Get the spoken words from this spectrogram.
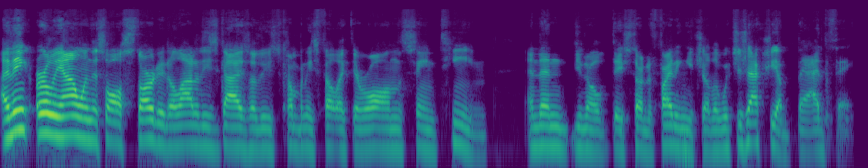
I think early on when this all started, a lot of these guys or these companies felt like they were all on the same team, and then you know they started fighting each other, which is actually a bad thing.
